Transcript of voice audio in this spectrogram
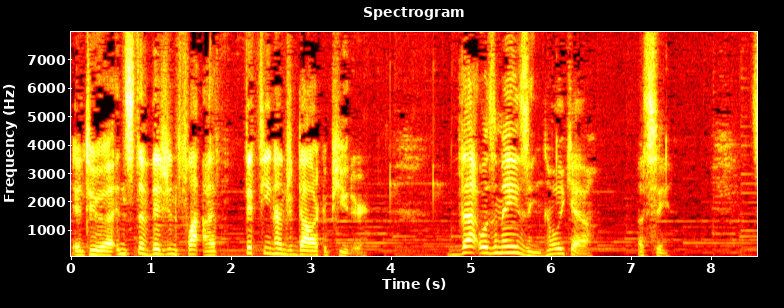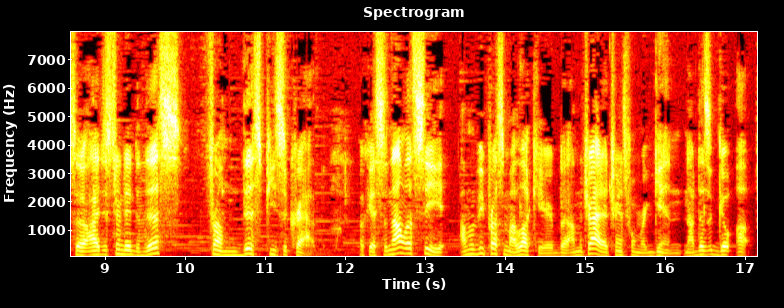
into an InstaVision flat, a $1,500 computer. That was amazing. Holy cow. Let's see. So I just turned into this from this piece of crap. Okay, so now let's see. I'm gonna be pressing my luck here, but I'm gonna try to transform again. Now, does it go up?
